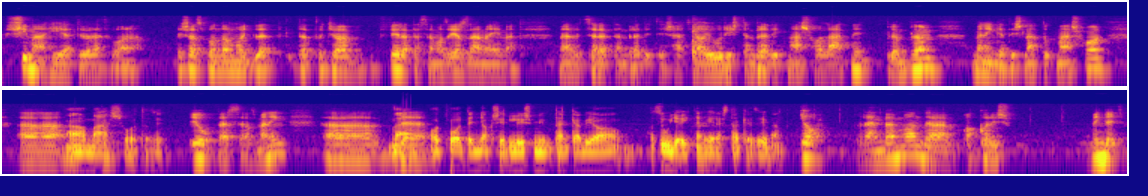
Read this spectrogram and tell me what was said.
simán hihető lett volna. És azt mondom, hogy lett, tehát hogyha félreteszem az érzelmeimet, mert hogy szerettem Bredit, és hát jaj, úristen, Bredit máshol látni, plöm-plöm, Meninget is láttuk máshol. Uh, más volt azért. Jó, persze, az Menning. Uh, de... Nem, ott volt egy nyaksérülés, miután kb. A, az ujjait nem érezte a kezében. Jó, rendben van, de akkor is mindegy,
